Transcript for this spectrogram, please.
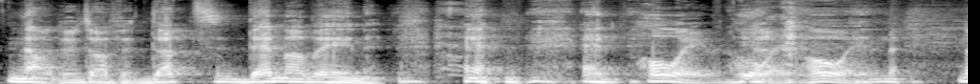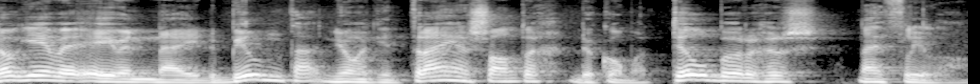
Nou, dus dat we dat demmer wenen. en, ho even, ho even, ho even. Nou gaan we even naar de beelden 1973. Er komen Tilburgers naar Vlieland.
